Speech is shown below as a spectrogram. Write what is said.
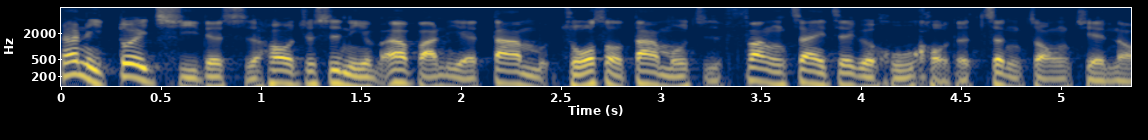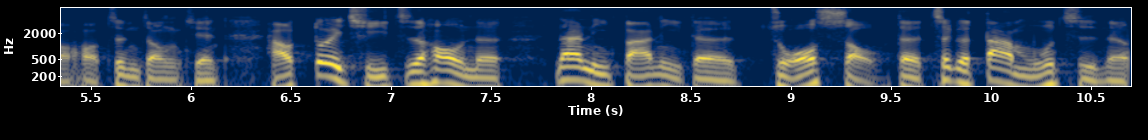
那你对齐的时候，就是你要把你的大拇左手大拇指放在这个虎口的正中间哦，正中中间。好，对齐之后呢，那你把你的左手的这个大拇指呢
